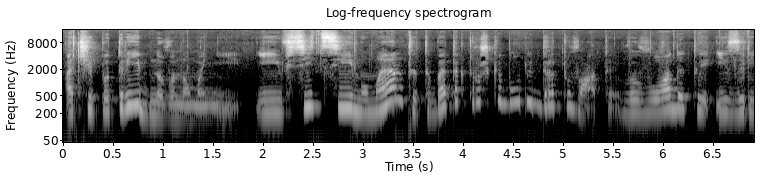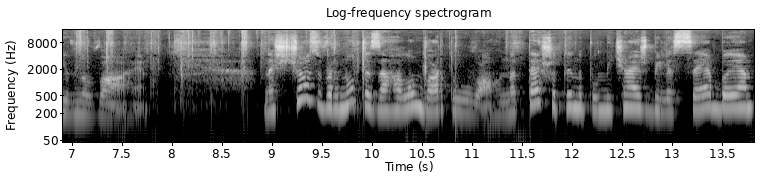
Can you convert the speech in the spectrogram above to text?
а чи потрібно воно мені? І всі ці моменти тебе так трошки будуть дратувати, виводити із рівноваги. На що звернути загалом варто увагу? На те, що ти не помічаєш біля себе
